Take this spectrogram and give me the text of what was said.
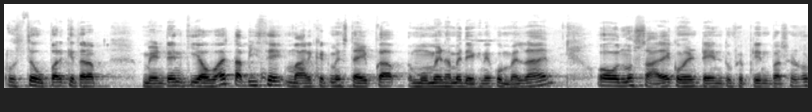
उससे ऊपर की तरफ़ मेंटेन किया हुआ है, तभी से मार्केट में इस टाइप का मूवमेंट हमें देखने को मिल रहा है, और ऑलमोस्ट सारे coin ten to fifteen percent और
